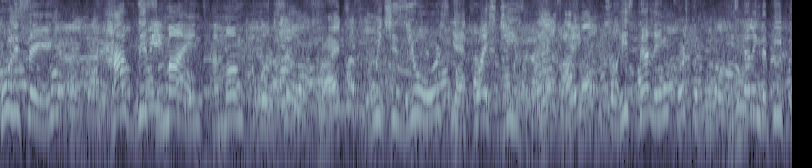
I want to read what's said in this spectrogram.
Paul is saying, have this mind among yourselves, Right? which is yours Yeah. in Christ Jesus. that's right. So he's telling, first of all, he's telling the people,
